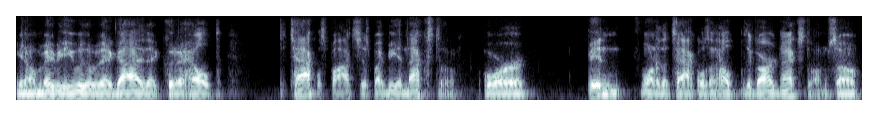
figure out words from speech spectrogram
you know maybe he would have been a guy that could have helped the tackle spots just by being next to him, or been one of the tackles and helped the guard next to him. So,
